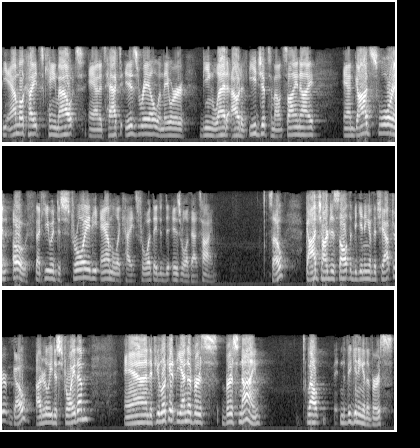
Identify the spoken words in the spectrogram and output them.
The Amalekites came out and attacked Israel when they were being led out of Egypt to Mount Sinai. And God swore an oath that he would destroy the Amalekites for what they did to Israel at that time. So, God charges Saul at the beginning of the chapter go, utterly destroy them. And if you look at the end of verse, verse 9, well, in the beginning of the verse,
